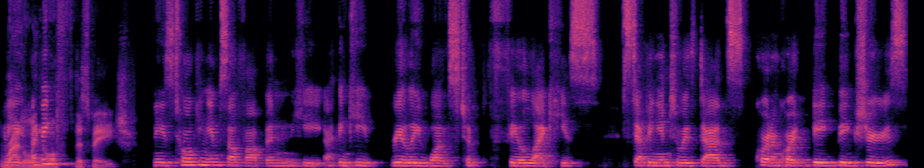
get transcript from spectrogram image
rattling think- off the speech. He's talking himself up and he i think he really wants to feel like he's stepping into his dad's quote unquote big big shoes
